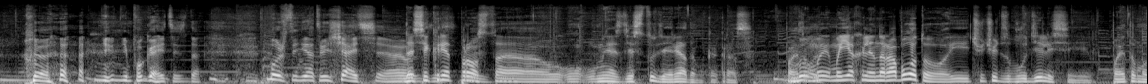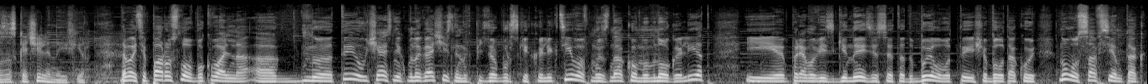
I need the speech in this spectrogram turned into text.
Не, не пугайтесь, да. Можете не отвечать. э, Да секрет просто. У, у меня здесь студия рядом как раз. Поэтому Ну, мы, мы ехали на работу и чуть-чуть заблудились, и поэтому заскочили на эфир. Давайте пару слов буквально. Г- Ты участник многочисленных петербургских коллективов, мы знакомы много лет, и прямо весь генезис этот был. Вот ты еще был такой, ну, совсем так,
